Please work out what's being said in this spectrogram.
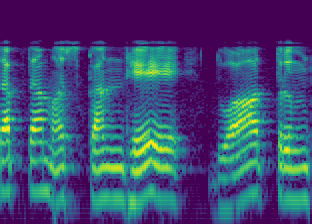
सप्तमस्कन्धे द्वात्रिंशोऽध्यायः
